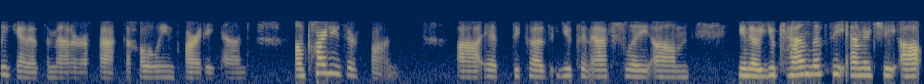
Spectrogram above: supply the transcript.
weekend. As a matter of fact, a Halloween party, and um, parties are fun. Uh, it's because you can actually, um, you know, you can lift the energy up.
